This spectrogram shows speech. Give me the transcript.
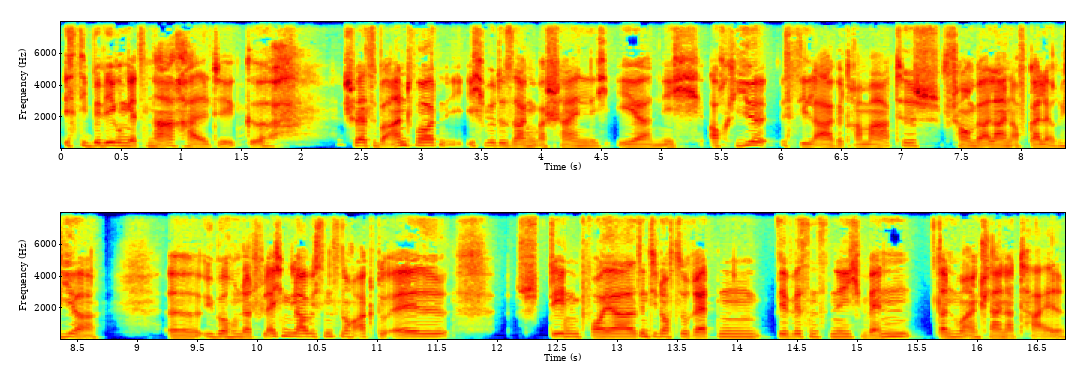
Ist die Bewegung jetzt nachhaltig? Äh, schwer zu beantworten. Ich würde sagen, wahrscheinlich eher nicht. Auch hier ist die Lage dramatisch. Schauen wir allein auf Galeria. Äh, über 100 Flächen, glaube ich, sind es noch aktuell stehen im Feuer, sind die noch zu retten? Wir wissen es nicht, wenn, dann nur ein kleiner Teil.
